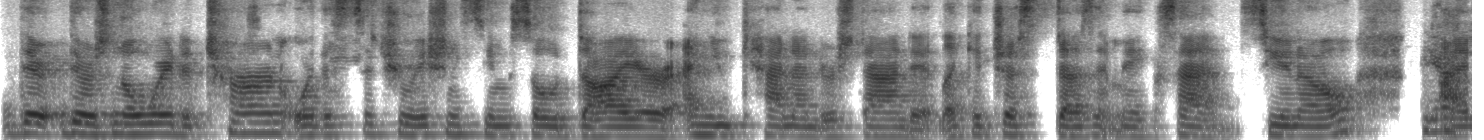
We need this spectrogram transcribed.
there, there's nowhere to turn or the situation seems so dire and you can't understand it like it just doesn't make sense you know yeah. i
